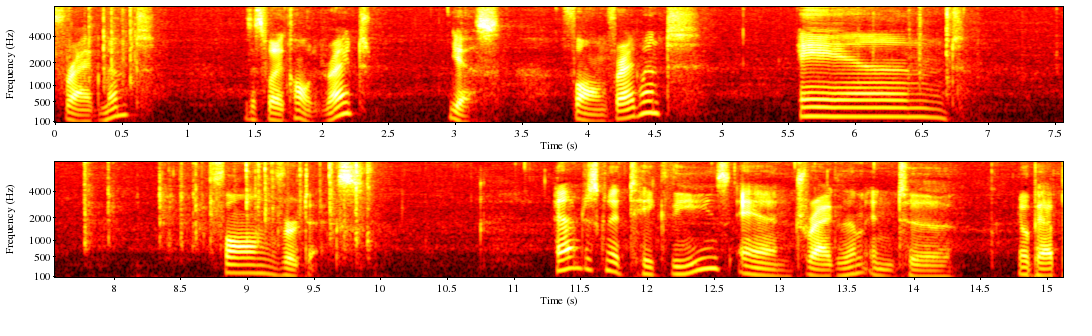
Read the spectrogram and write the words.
fragment. That's what I called it, right? Yes. Phong fragment and Phong vertex. And I'm just going to take these and drag them into Notepad++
